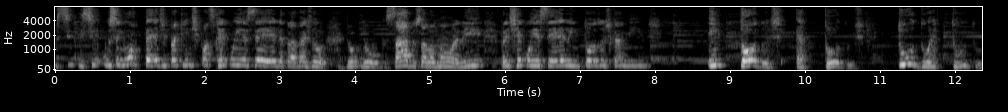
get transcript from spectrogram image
se, se o Senhor pede para que a gente possa reconhecer Ele através do, do, do sábio Salomão ali, para a gente reconhecer Ele em todos os caminhos. Em todos é todos. Tudo é tudo.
